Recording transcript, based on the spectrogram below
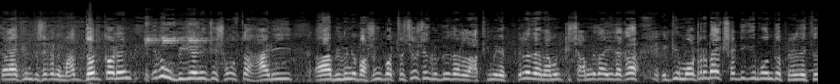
তারা কিন্তু সেখানে মারধর করেন এবং বিরিয়ানির যে সমস্ত হাড়ি বিভিন্ন বাসনপত্র ছিল, সেগুলো কিন্তু তারা লাথি মেরে ফেলে দেন। এমনকি সামনে দাঁড়িয়ে থাকা একটি মোটর বাইক সেটিকে পর্যন্ত ফেলে দেখতে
